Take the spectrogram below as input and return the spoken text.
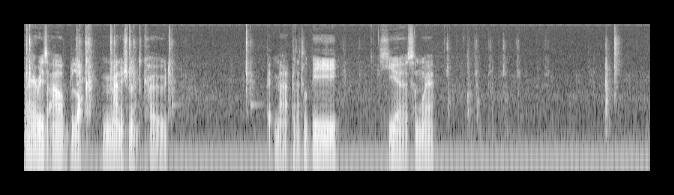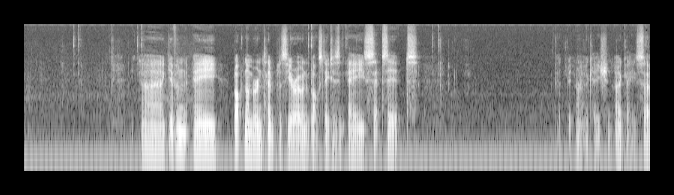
Where is our block management code? Bitmap, that'll be here somewhere. uh, given a block number in temp plus 0 and a block status in A, sets it get bit allocation. Okay, so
